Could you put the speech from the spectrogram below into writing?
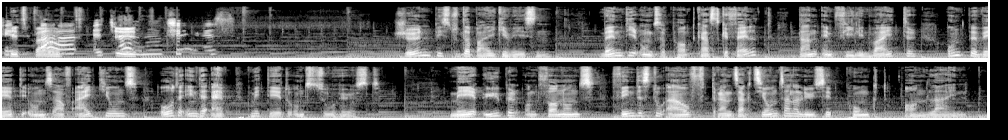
Bis bald. Bis Tschüss. Dann. Tschüss. Schön bist du dabei gewesen. Wenn dir unser Podcast gefällt, dann empfehle ihn weiter und bewerte uns auf iTunes oder in der App, mit der du uns zuhörst. Mehr über und von uns findest du auf transaktionsanalyse.online.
